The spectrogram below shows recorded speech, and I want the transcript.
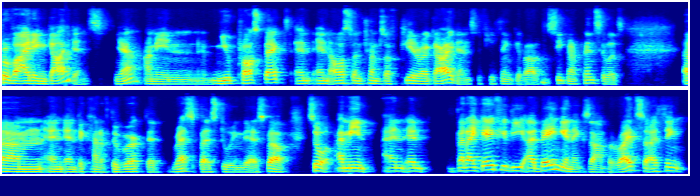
providing guidance. Yeah, I mean, new prospects and, and also in terms of clearer guidance, if you think about the Sigma principles. Um, and and the kind of the work that RESPA is doing there as well. So I mean, and and but I gave you the Albanian example, right? So I think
